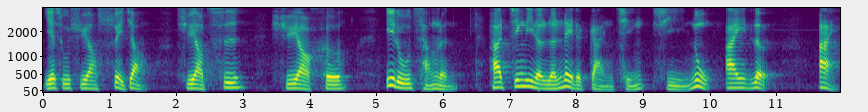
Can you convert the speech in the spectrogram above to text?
耶稣需要睡觉，需要吃，需要喝，一如常人。他经历了人类的感情、喜怒哀乐、爱。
